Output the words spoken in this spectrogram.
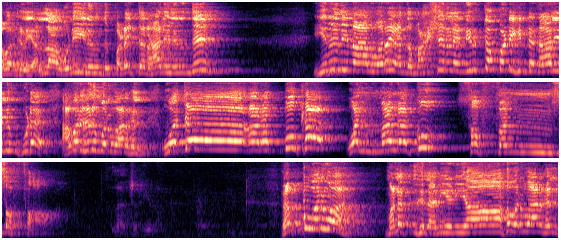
அவர்களை அல்லாஹ் ஒளியிலிருந்து படைத்த நாளிலிருந்து இறுதி நாள் வரை அந்த மஷரில் நிற்கப்படுகின்ற நாளிலும் கூட அவர்களும் வருவார்கள். வல் மலகு சஃபன் சஃபா. ரப்பு வருவான். மலக்குகள் அணி வருவார்கள்.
